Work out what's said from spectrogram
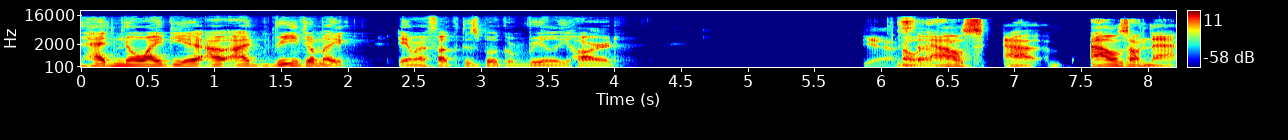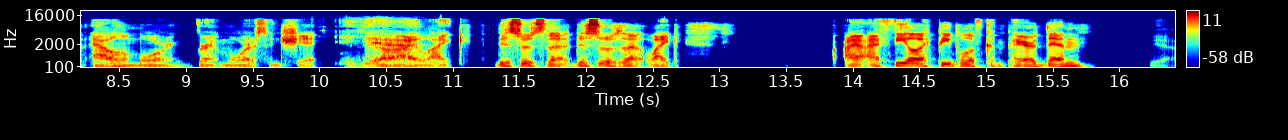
had no idea. I, I'd reading through. I'm like, damn, I fucked this book really hard. Yeah oh So- al's Al, al's on that alan moore and grant morris and shit And Yeah. I like this was the this was that like I I feel like people have compared them yeah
